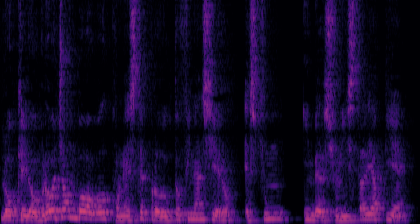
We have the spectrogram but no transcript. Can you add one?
Lo que logró John Bogle con este producto financiero es que un inversionista de a pie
